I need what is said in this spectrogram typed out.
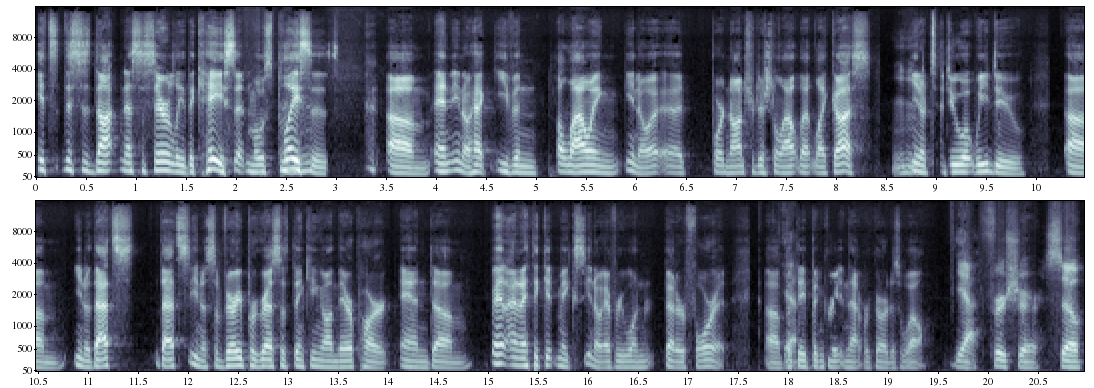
it's this is not necessarily the case at most mm-hmm. places mm-hmm. um and you know heck even allowing you know a, a more non-traditional outlet like us mm-hmm. you know to do what we do um you know that's that's you know some very progressive thinking on their part, and um, and, and I think it makes you know everyone better for it. Uh, but yeah. they've been great in that regard as well. Yeah, for sure. So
